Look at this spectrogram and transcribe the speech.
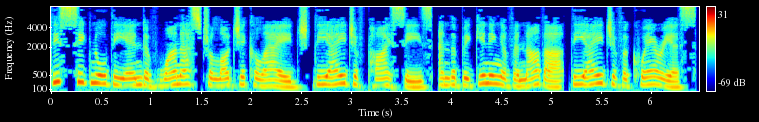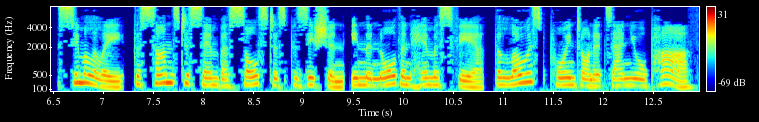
This signaled the end of one astrological age, the age of Pisces, and the beginning of another, the age of Aquarius. Similarly, the Sun's December solstice position in the northern hemisphere, the lowest point on its annual path,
